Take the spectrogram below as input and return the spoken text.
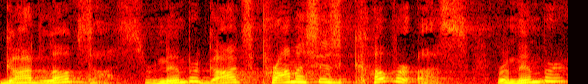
God loves us, remember? God's promises cover us, remember?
